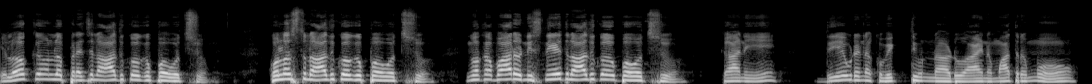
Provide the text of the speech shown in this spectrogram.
ఈ లోకంలో ప్రజలు ఆదుకోకపోవచ్చు కులస్తులు ఆదుకోకపోవచ్చు ఇంకొక వారు నీ స్నేహితులు ఆదుకోకపోవచ్చు. కానీ దేవుడైన ఒక వ్యక్తి ఉన్నాడు. ఆయన మాత్రము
